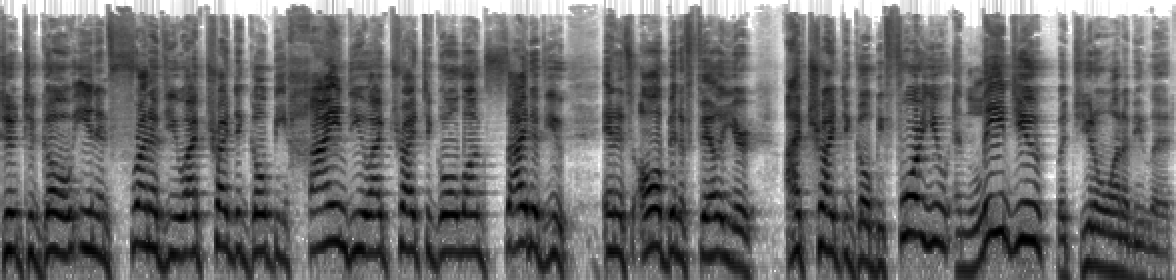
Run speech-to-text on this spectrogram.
to, to go in in front of you. I've tried to go behind you. I've tried to go alongside of you, and it's all been a failure. I've tried to go before you and lead you, but you don't want to be led.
